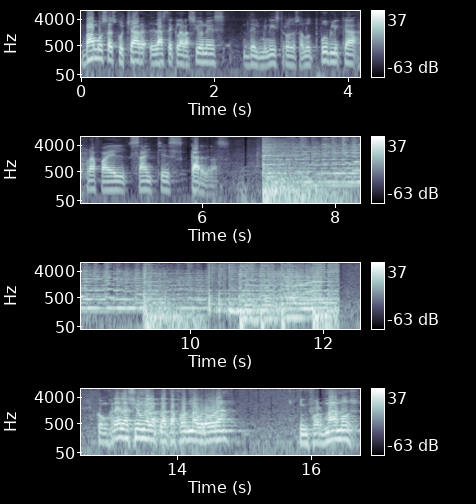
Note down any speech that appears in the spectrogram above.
Vamos a escuchar las declaraciones del ministro de Salud Pública, Rafael Sánchez Cárdenas. Con relación a la plataforma Aurora, informamos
